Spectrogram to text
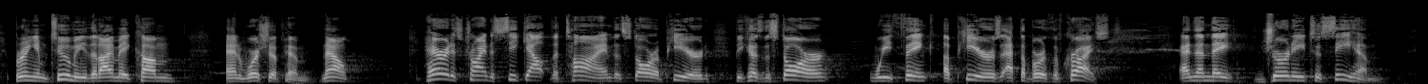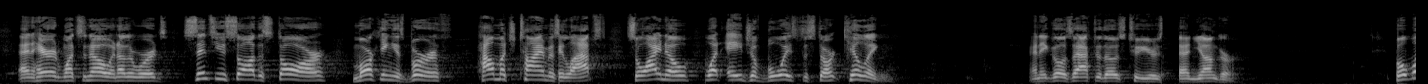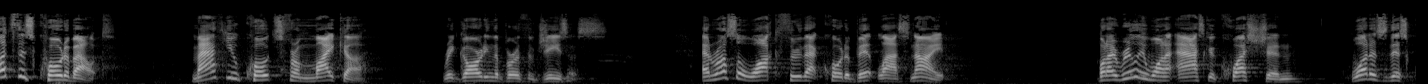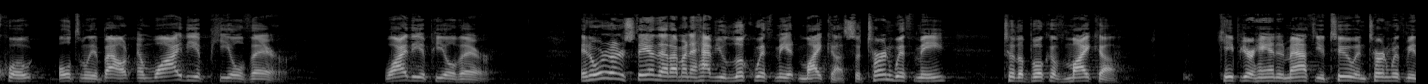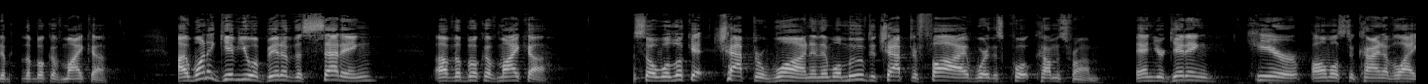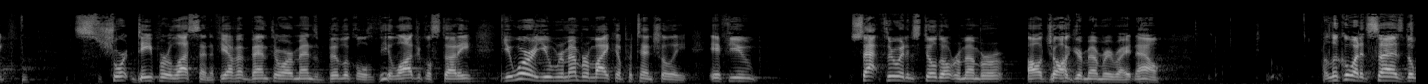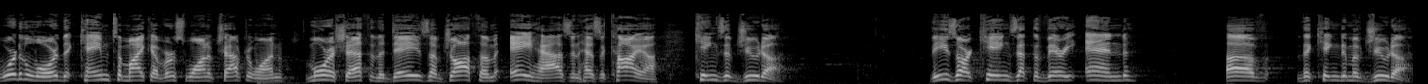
bring him to me, that I may come and worship him. Now, Herod is trying to seek out the time the star appeared, because the star, we think, appears at the birth of Christ. And then they journey to see him. And Herod wants to know, in other words, since you saw the star marking his birth, how much time has elapsed so I know what age of boys to start killing? And he goes after those two years and younger. But what's this quote about? Matthew quotes from Micah regarding the birth of Jesus. And Russell walked through that quote a bit last night. But I really want to ask a question what is this quote ultimately about, and why the appeal there? Why the appeal there? In order to understand that, I'm going to have you look with me at Micah. So turn with me to the book of Micah. Keep your hand in Matthew 2 and turn with me to the book of Micah. I want to give you a bit of the setting of the book of Micah. So we'll look at chapter 1 and then we'll move to chapter 5 where this quote comes from. And you're getting here almost a kind of like short, deeper lesson. If you haven't been through our men's biblical theological study, if you were, you remember Micah potentially. If you sat through it and still don't remember, I'll jog your memory right now. Look at what it says. The word of the Lord that came to Micah, verse 1 of chapter 1, Moresheth, in the days of Jotham, Ahaz, and Hezekiah, kings of Judah. These are kings at the very end of the kingdom of Judah.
